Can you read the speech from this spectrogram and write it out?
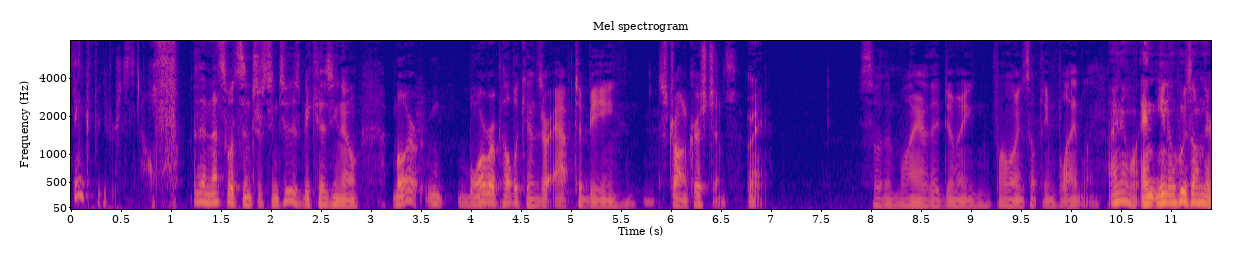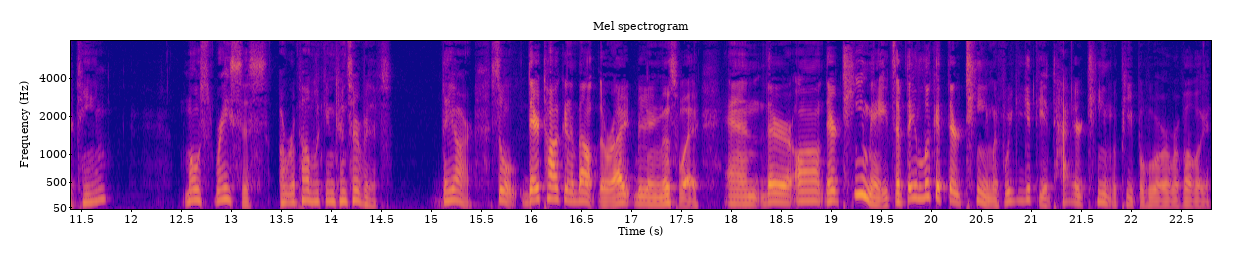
think for yourself. Then that's what's interesting too, is because you know more more Republicans are apt to be strong Christians. Right. So then why are they doing following something blindly? I know. And you know who's on their team? Most racists are Republican conservatives. They are. So they're talking about the right being this way, and their uh, their teammates. If they look at their team, if we could get the entire team of people who are Republican,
